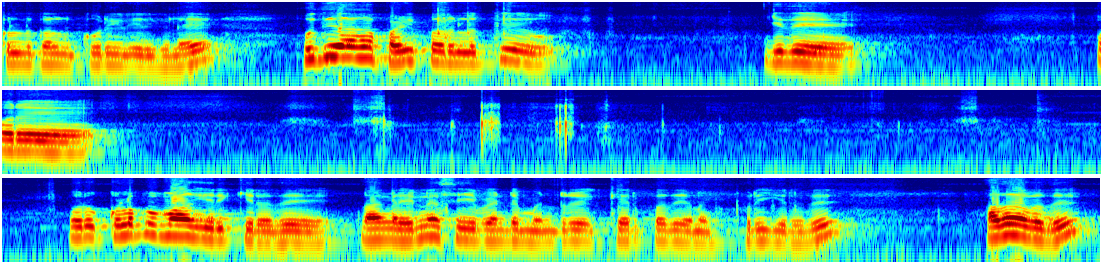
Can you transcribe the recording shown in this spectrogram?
கொள்ளுங்கள் கூறுகிறீர்களே. புதிதாக படிப்பவர்களுக்கு இது ஒரு ஒரு குழப்பமாக இருக்கிறது. நாங்கள் என்ன செய்ய வேண்டும் என்று கேட்பது எனக்கு புரிகிறது. அதாவது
